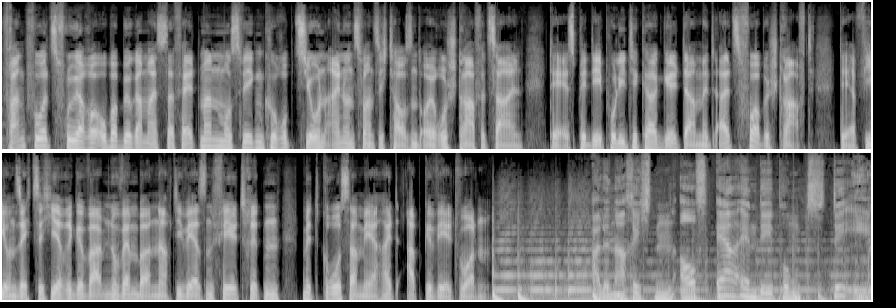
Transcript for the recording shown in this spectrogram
Frankfurts früherer Oberbürgermeister Feldmann muss wegen Korruption 21.000 Euro Strafe zahlen. Der SPD-Politiker gilt damit als vorbestraft. Der 64-Jährige war im November nach diversen Fehltritten mit großer Mehrheit abgewählt worden. Alle Nachrichten auf rnd.de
